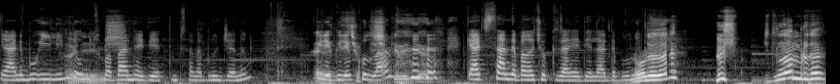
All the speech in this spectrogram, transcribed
Yani bu iyiliğimi de unutma. Ben hediye ettim sana bunu canım. Güle Evet, güle çok kullan. teşekkür ediyorum. Gerçi sen de bana çok güzel hediyelerde ne bulundun. oluyor lan? Hüş! Gidin lan buradan.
